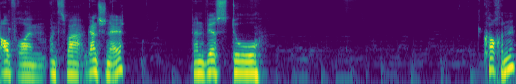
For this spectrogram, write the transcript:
aufräumen. Und zwar ganz schnell. Dann wirst du kochen.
